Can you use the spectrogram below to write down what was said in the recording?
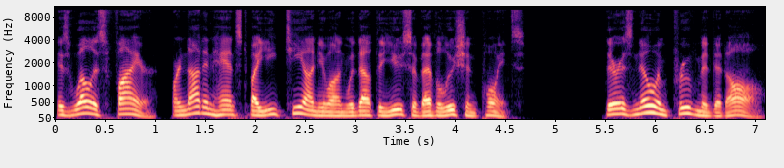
as well as fire, are not enhanced by Yi Tianyuan without the use of evolution points. There is no improvement at all.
